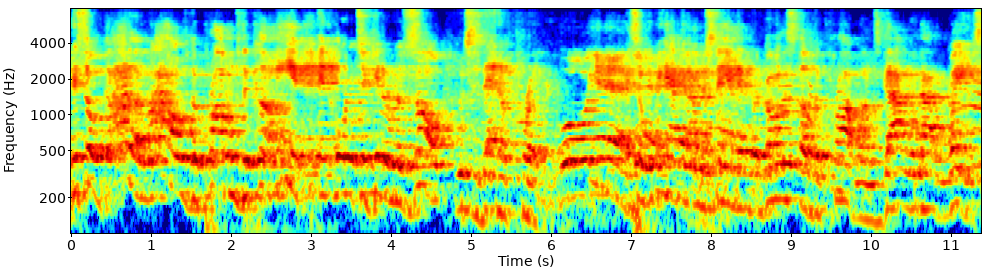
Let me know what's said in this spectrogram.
And so God allows the problems to come in in order to get a result, which is that of prayer. Oh, yeah. And so we have to understand that regardless of the problems, God will not waste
